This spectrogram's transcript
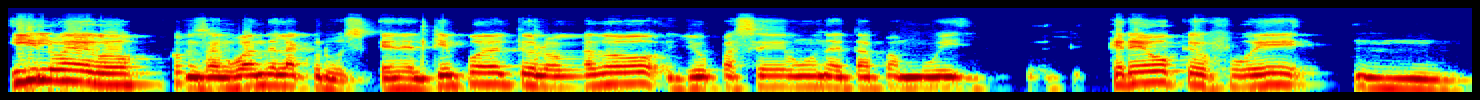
Y luego, con San Juan de la Cruz, en el tiempo del teologado, yo pasé una etapa muy, creo que fue mm,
